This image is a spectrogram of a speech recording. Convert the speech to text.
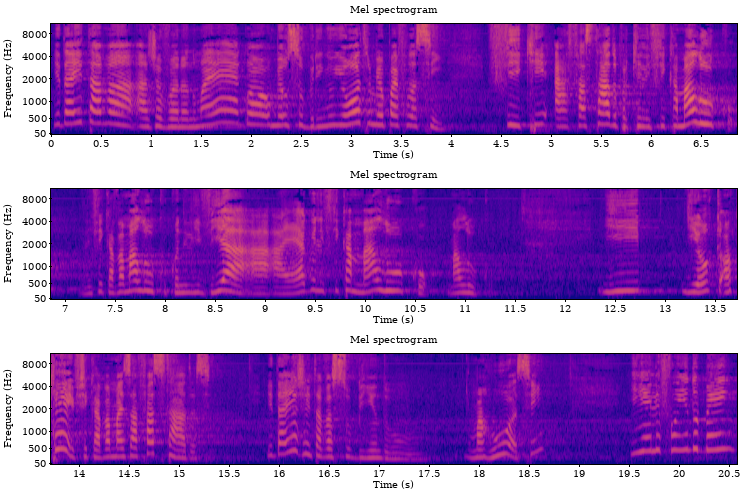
E daí estava a Giovana numa égua, o meu sobrinho em outra. Meu pai falou assim: fique afastado, porque ele fica maluco. Ele ficava maluco. Quando ele via a, a égua, ele fica maluco, maluco. E, e eu, ok, ficava mais afastado. Assim. E daí a gente estava subindo um, uma rua assim, e ele foi indo bem,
